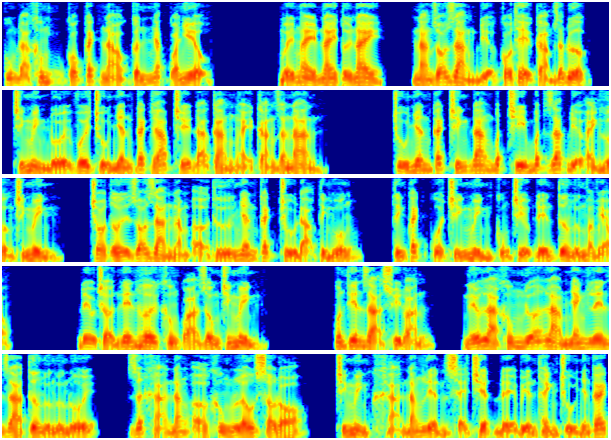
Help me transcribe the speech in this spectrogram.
cũng đã không có cách nào cân nhắc quá nhiều. Mấy ngày nay tới nay, nàng rõ ràng địa có thể cảm giác được, chính mình đối với chủ nhân cách áp chế đã càng ngày càng gian nan. Chủ nhân cách chính đang bất chi bất giác địa ảnh hưởng chính mình, cho tới rõ ràng nằm ở thứ nhân cách chủ đạo tình huống, tính cách của chính mình cũng chịu đến tương ứng và mèo đều trở nên hơi không quá giống chính mình. Quân thiên dạ suy đoán, nếu là không nữa làm nhanh lên ra tương ứng ứng đối, rất khả năng ở không lâu sau đó, chính mình khả năng liền sẽ triệt để biến thành chủ nhân cách.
